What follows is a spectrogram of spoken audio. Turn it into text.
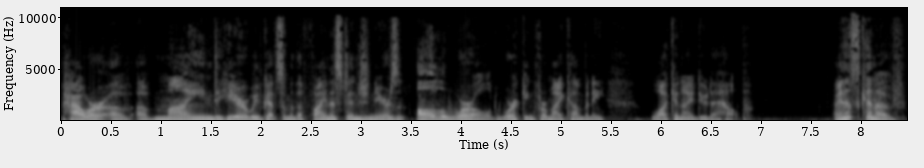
power of, of mind here. We've got some of the finest engineers in all the world working for my company. What can I do to help? I mean, that's kind of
